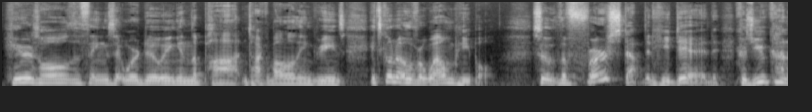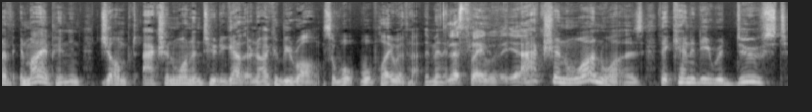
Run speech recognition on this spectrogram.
here's all the things that we're doing in the pot and talk about all the ingredients, it's going to overwhelm people. So the first step that he did, because you kind of, in my opinion, jumped action one and two together. Now I could be wrong, so we'll, we'll play with that in a minute. Let's play with it, yeah. Action one was that Kennedy reduced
